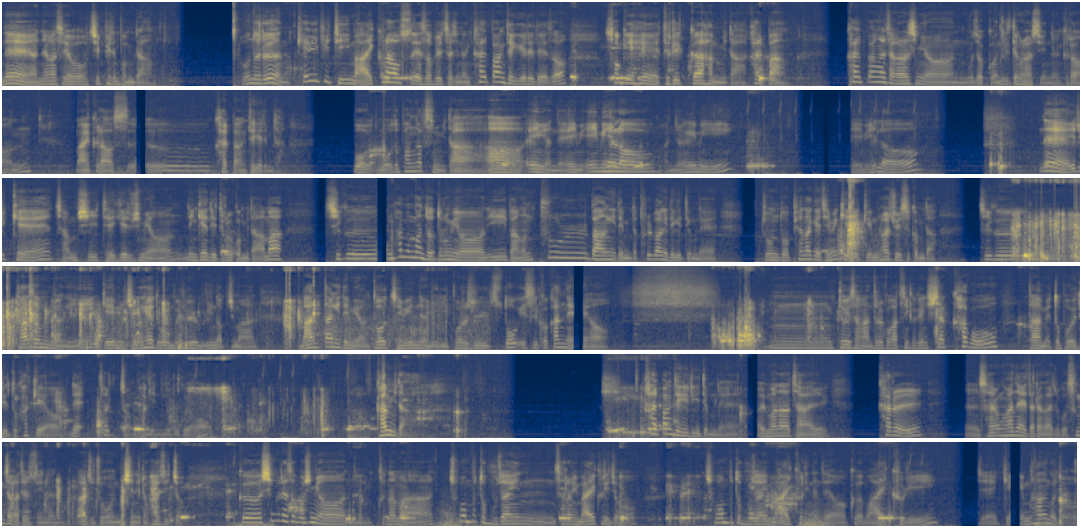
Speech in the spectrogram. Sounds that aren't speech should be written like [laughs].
네, 안녕하세요. 지피린퍼입니다. 오늘은 KBPT 마이클하우스에서 펼쳐지는 칼빵 대결에 대해서 소개해 드릴까 합니다. 칼빵. 칼빵을 잘하시면 무조건 1등을 할 수 있는 그런 마이클하우스 칼빵 대결입니다. 뭐, 모두 반갑습니다. 아, 에이미였네. 에이미. 에이미 헬로. 안녕, 에이미. 에이미 헬로. 네, 이렇게 잠시 대기해 주시면 닌겐디 들어올 겁니다. 아마 지금 한 명만 더 들어오면 이 방은 풀방이 됩니다. 풀방이 되기 때문에 좀 더 편하게 재밌게 게임을 할 수 있을 겁니다. 지금 다섯 명이 게임을 진행해도 뭐별 무리는 없지만 만 땅이 되면 더 재밌는 일이 벌어질 수도 있을 것 같네요. 음, 더 이상 안 들을 것 같으니까 그냥 시작하고 다음에 또 보여드리도록 할게요. 네, 설정 확인 누르고요. 갑니다. 칼빵 대결이기 때문에 얼마나 잘 칼을 어, 사용하냐에 따라 가지고 승자가 될 수 있는 아주 좋은 미션이라고 할 수 있죠. 그 싱글에서 보시면 그나마 초반부터 부자인 사람이 마이클이죠. 초반부터 부자인 마이클이 있는데요. 그 마이클이 이제 게임을 하는 거죠.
